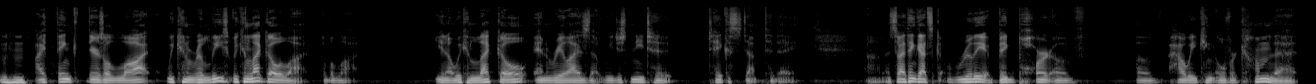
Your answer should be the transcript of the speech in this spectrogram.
mm-hmm. I think there's a lot we can release, we can let go a lot of a lot. You know, we can let go and realize that we just need to take a step today. Um, and so I think that's really a big part of of how we can overcome that.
